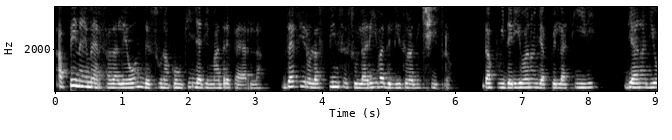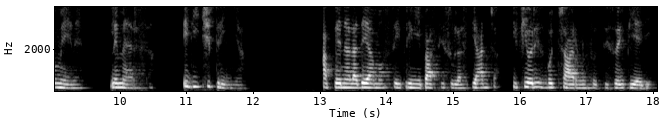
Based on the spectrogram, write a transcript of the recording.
Appena emersa dalle onde su una conchiglia di madreperla, Zefiro la spinse sulla riva dell'isola di Cipro, da cui derivano gli appellativi Diana Diomene, l'Emersa e di Ciprigna. Appena la dea mosse i primi passi sulla spiaggia, i fiori sbocciarono sotto i suoi piedi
